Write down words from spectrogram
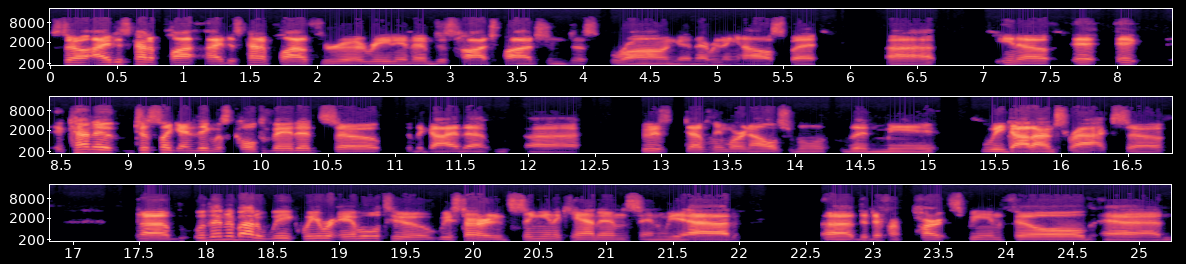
so I just kind of plot, I just kind of plowed through it, reading them just hodgepodge and just wrong and everything else. But uh, you know, it it it kind of just like anything was cultivated. So the guy that uh, who is definitely more knowledgeable than me, we got on track. So uh, within about a week, we were able to we started singing the canons, and we had uh, the different parts being filled, and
